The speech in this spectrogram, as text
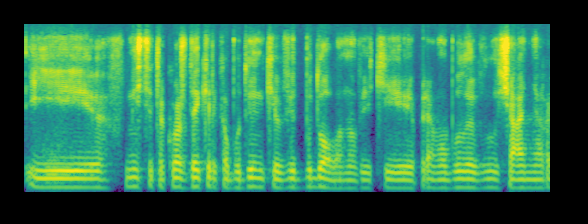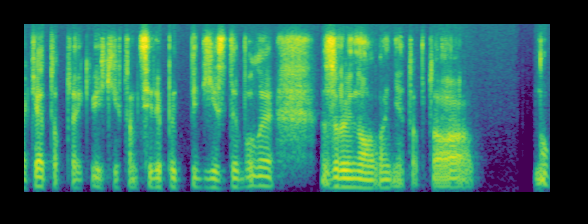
І в місті також декілька будинків відбудовано, в які прямо були влучання ракет, тобто в яких там цілі під'їзди були зруйновані. Тобто, ну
